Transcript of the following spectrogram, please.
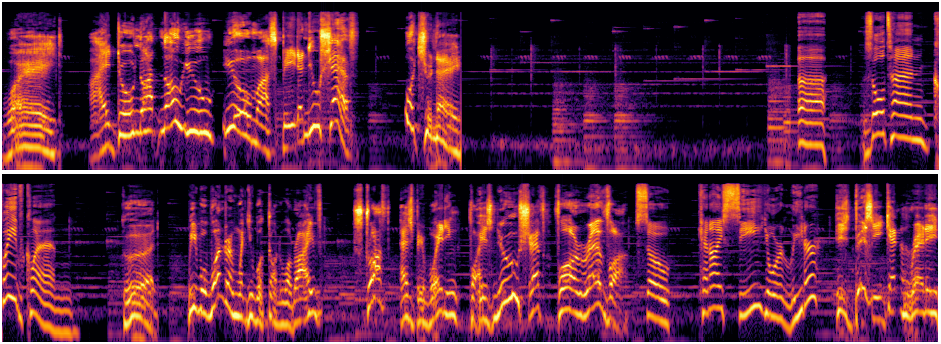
Wait, I do not know you. You must be the new chef. What's your name? Uh, Zoltan Cleaveclan. Good. We were wondering when you were going to arrive. Stroff has been waiting for his new chef forever. So, can I see your leader? He's busy getting ready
